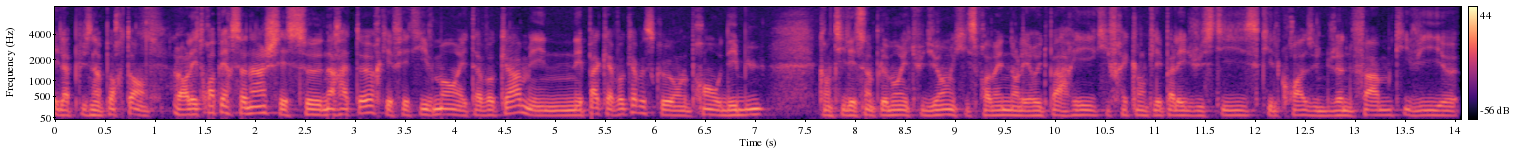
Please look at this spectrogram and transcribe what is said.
est la plus importante. Alors les trois personnages, c'est ce narrateur qui effectivement est avocat, mais il n'est pas qu'avocat parce qu'on le prend au début, quand il est simplement étudiant et qui se promène dans les rues de Paris, qui fréquente les palais de justice, qu'il croise une jeune femme qui vit euh,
